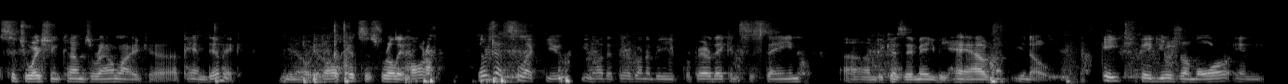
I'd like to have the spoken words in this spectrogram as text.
situation comes around like a pandemic, you know, it all hits us really hard. There's a select few, you know, that they're going to be prepared, they can sustain um, because they maybe have, you know, eight figures or more in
